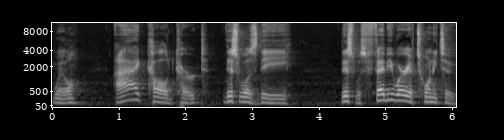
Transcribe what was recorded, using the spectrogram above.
Well, I called Kurt. This was the this was February of 22.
